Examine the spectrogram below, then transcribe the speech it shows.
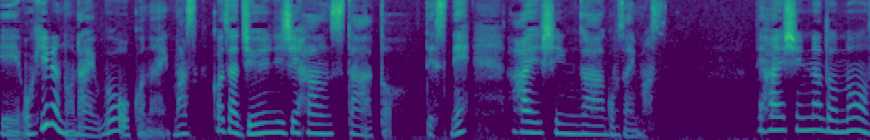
えー、お昼のライブを行います。こちら12時半スタートですね。配信がございます。で配信などの、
